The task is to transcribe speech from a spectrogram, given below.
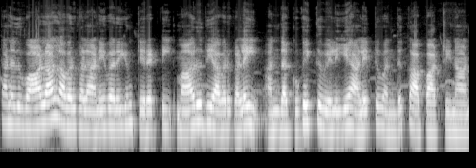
தனது வாளால் அவர்கள் அனைவரையும் திரட்டி மாருதி அவர்களை அந்த குகைக்கு வெளியே அழைத்து வந்து காப்பாற்றினான்.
